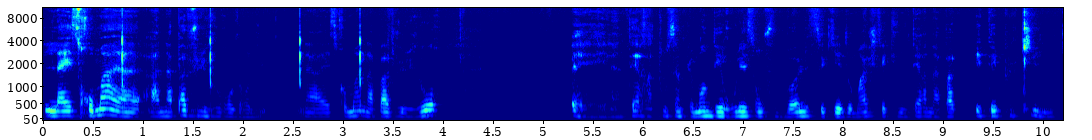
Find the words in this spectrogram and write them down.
c'est... l'AS Roma n'a pas vu le jour aujourd'hui. L'AS Roma n'a pas vu le jour. Et l'Inter a tout simplement déroulé son football. Ce qui est dommage, c'est que l'Inter n'a pas été plus clinique.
